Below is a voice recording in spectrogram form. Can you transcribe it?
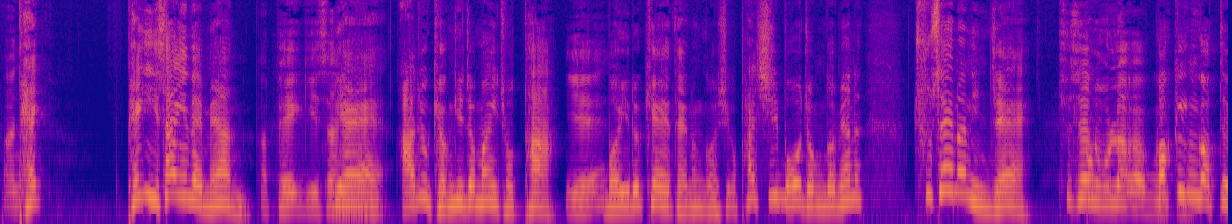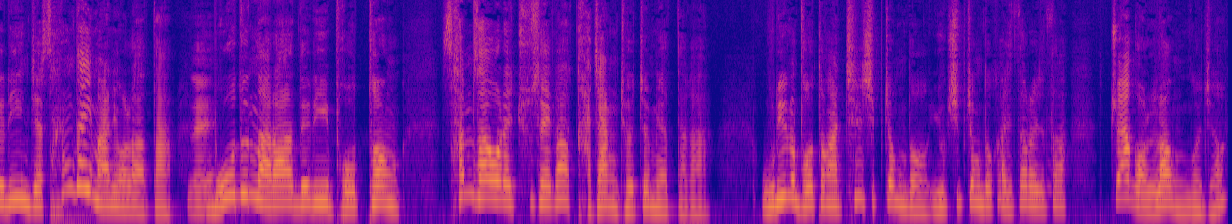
아니, 100, 100 이상이 되면 아, 100 이상. 예, 아주 경기 전망이 좋다. 예. 뭐 이렇게 되는 것이고 85 정도면 추세는 이제 추세는 올라가고 꺾인 있고. 것들이 이제 상당히 많이 올라왔다. 네. 모든 나라들이 보통 3, 4월의 추세가 가장 저점이었다가 우리는 보통 한 70 정도, 60 정도까지 떨어졌다가 쫙 올라온 거죠.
